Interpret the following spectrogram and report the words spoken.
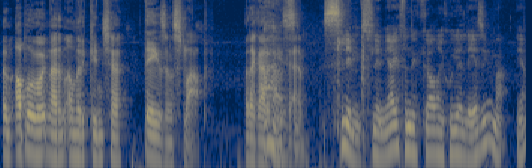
een appel gooit naar een ander kindje tegen zijn slaap. Maar dat gaat het Ah, niet zijn. Slim, slim. Ja, ik vind ik al een goede lezing, maar ja.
